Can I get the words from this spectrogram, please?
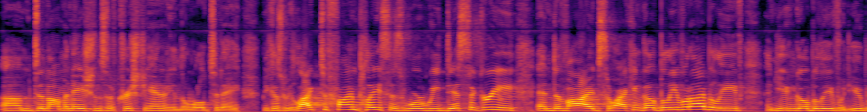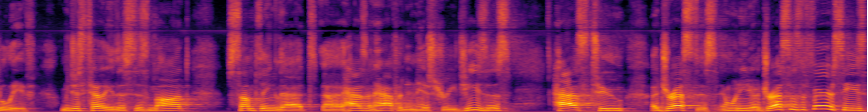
um, denominations of Christianity in the world today because we like to find places where we we disagree and divide so I can go believe what I believe and you can go believe what you believe. Let me just tell you, this is not something that uh, hasn't happened in history. Jesus has to address this. And when he addresses the Pharisees,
